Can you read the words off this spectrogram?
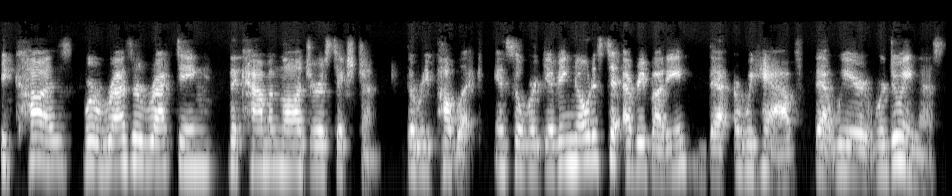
because we're resurrecting the common law jurisdiction the republic. And so we're giving notice to everybody that we have that we're we're doing this.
